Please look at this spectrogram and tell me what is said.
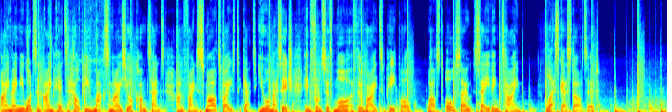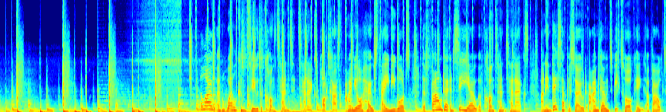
I'm Amy Woods, and I'm here to help you maximize your content and find smart ways to get your message in front of more of the right people, whilst also saving time. Let's get started. Hello, and welcome to the Content 10x podcast. I'm your host, Amy Woods, the founder and CEO of Content 10x. And in this episode, I'm going to be talking about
